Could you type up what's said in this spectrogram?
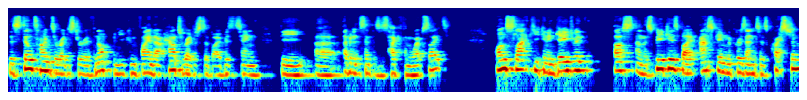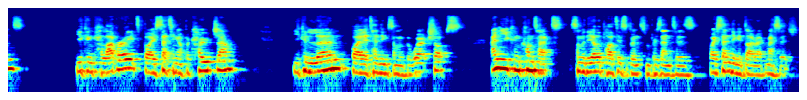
There's still time to register if not, and you can find out how to register by visiting the uh, Evidence Synthesis Hackathon website. On Slack, you can engage with us and the speakers by asking the presenters questions. You can collaborate by setting up a code jam. You can learn by attending some of the workshops. And you can contact some of the other participants and presenters by sending a direct message.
